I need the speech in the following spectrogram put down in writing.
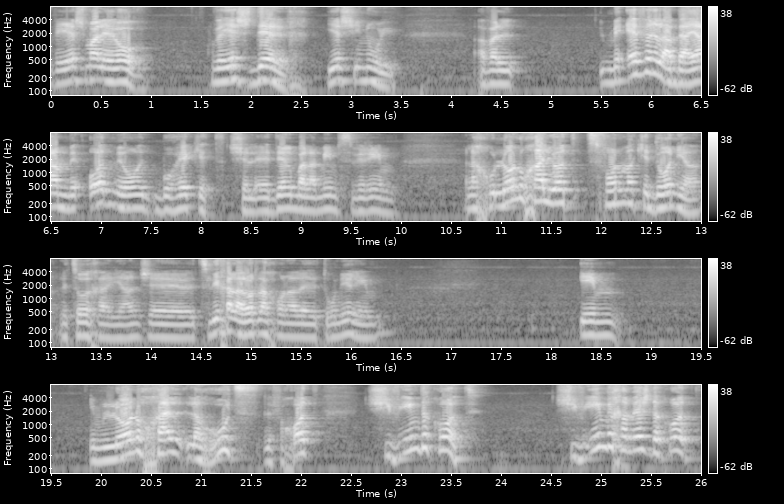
ויש מה לאהוב, ויש דרך, יש שינוי. אבל מעבר לבעיה המאוד מאוד בוהקת של היעדר בלמים סבירים, אנחנו לא נוכל להיות צפון מקדוניה, לצורך העניין, שהצליחה לעלות לאחרונה לטורנירים, אם, אם לא נוכל לרוץ לפחות 70 דקות, 75 דקות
